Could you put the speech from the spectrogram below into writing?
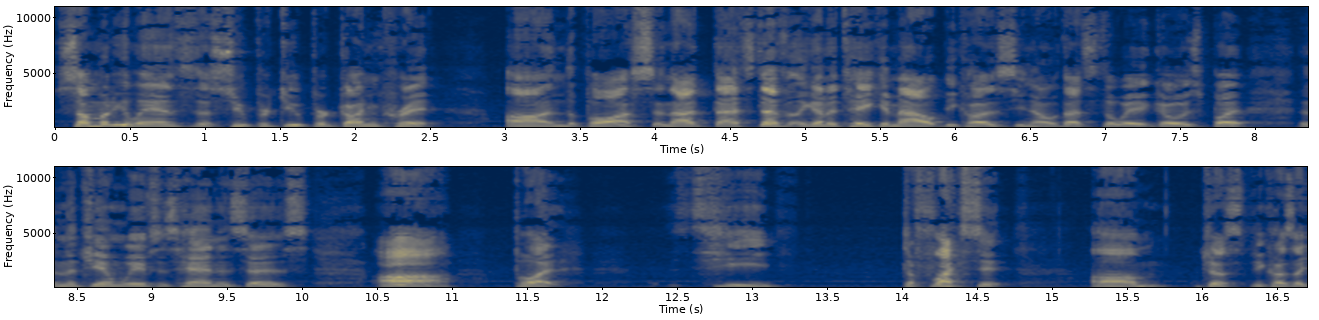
somebody lands the super duper gun crit on the boss, and that that's definitely going to take him out because you know that's the way it goes. But then the GM waves his hand and says, "Ah, but he deflects it." Um, just because I,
